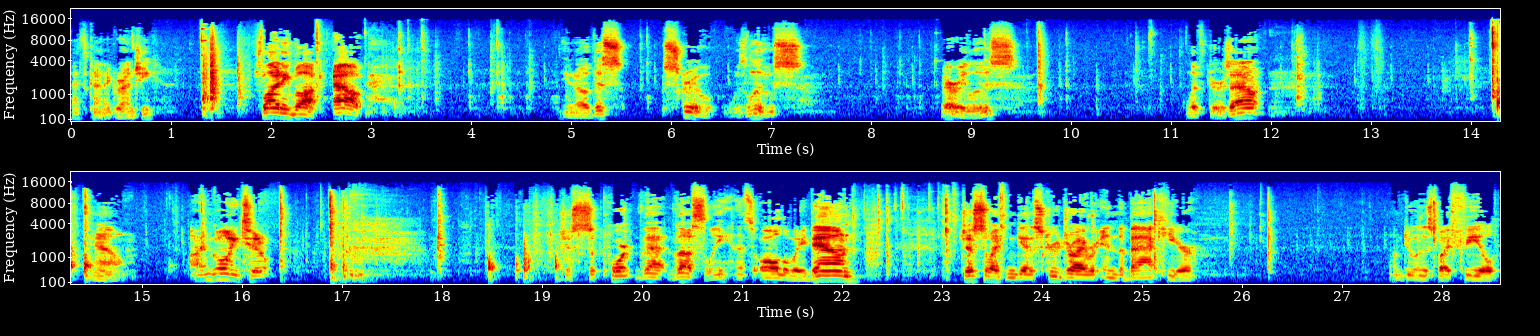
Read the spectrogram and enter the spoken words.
That's kind of grungy. Sliding block out. You know, this screw was loose very loose. Lifters out. Now, I'm going to just support that thusly. That's all the way down. Just so I can get a screwdriver in the back here. I'm doing this by feel,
